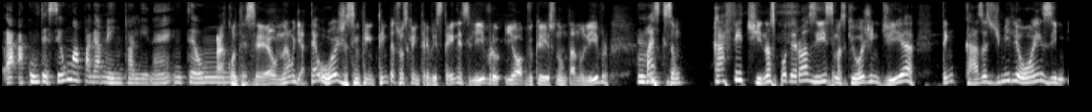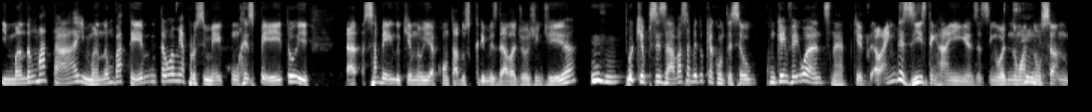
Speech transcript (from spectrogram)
aconteceu um apagamento ali, né? Então. Aconteceu, não, e até hoje, assim, tem, tem pessoas que eu entrevistei nesse livro, e óbvio que isso não tá no livro, uhum. mas que são cafetinas poderosíssimas, que hoje em dia tem casas de milhões e, e, mandam matar e mandam bater. Então eu me aproximei com respeito e uh, sabendo que eu não ia contar dos crimes dela de hoje em dia, uhum. porque eu precisava saber do que aconteceu com quem veio antes, né? Porque ainda existem rainhas, assim, hoje não, não são,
